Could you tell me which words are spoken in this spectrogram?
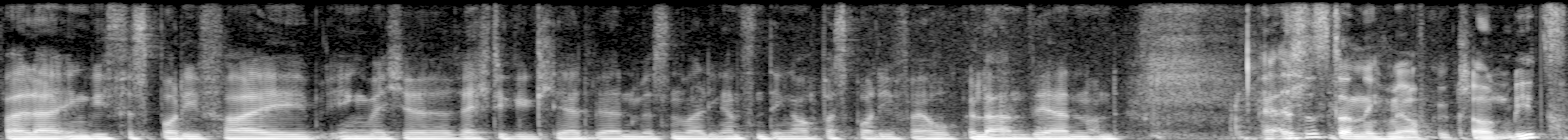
weil da irgendwie für Spotify irgendwelche Rechte geklärt werden müssen, weil die ganzen Dinge auch bei Spotify hochgeladen werden und Ja, ist es dann nicht mehr auf geklauten Beats?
